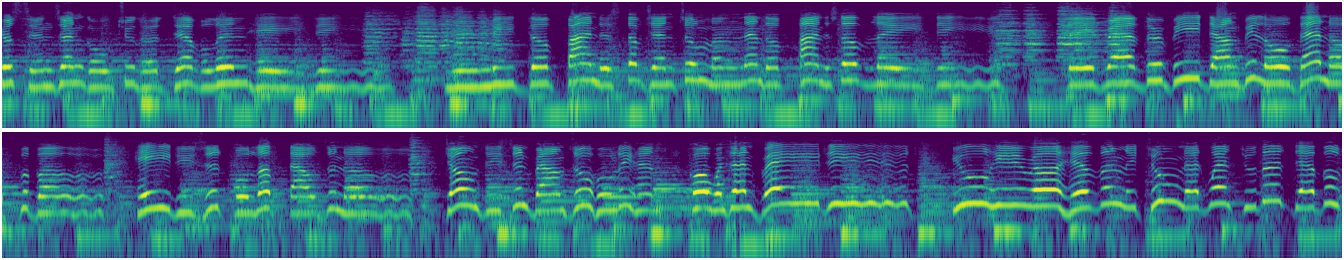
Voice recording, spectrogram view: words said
Your sins and go to the devil in Hades. You meet the finest of gentlemen and the finest of ladies. They'd rather be down below than up above. Hades is full of thousands of Jonesies and Browns, oh holy hands, Cohens and Brady's. You'll hear a heavenly tune that went to the devil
